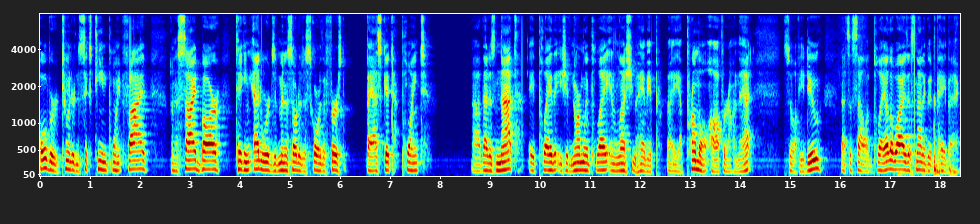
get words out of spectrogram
over 216.5. On a sidebar, taking Edwards of Minnesota to score the first basket point. Uh, that is not a play that you should normally play unless you have a, a, a promo offer on that. So if you do, that's a solid play. Otherwise, it's not a good payback.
